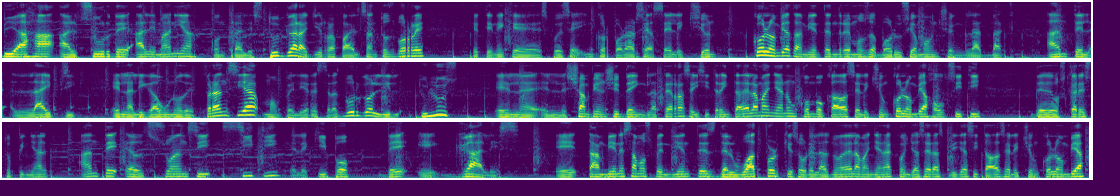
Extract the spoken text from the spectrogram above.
viaja al sur de Alemania contra el Stuttgart, allí Rafael Santos Borré que tiene que después eh, incorporarse a selección Colombia. También tendremos Borussia Mönchengladbach ante el Leipzig en la Liga 1 de Francia, Montpellier Estrasburgo, Lille Toulouse en en el Championship de Inglaterra, 6 y 30 de la mañana, un convocado a selección Colombia, Hull City de Oscar Estupiñal ante el Swansea City, el equipo de eh, Gales. Eh, también estamos pendientes del Watford que sobre las 9 de la mañana con Yacer Asprilla citado a Selección Colombia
